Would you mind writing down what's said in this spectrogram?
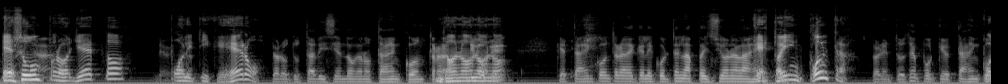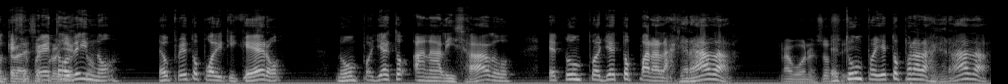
Es un proyecto politiquero. Pero tú estás diciendo que no estás en contra. No, no, no, no. Que estás en contra de que le corten las pensiones a la gente. Que estoy en contra. Pero entonces, ¿por qué estás en contra de ese proyecto? proyecto digno es un proyecto politiquero, no un proyecto analizado. Esto es un proyecto para las gradas. Ah, bueno, eso Esto es un proyecto para las gradas.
